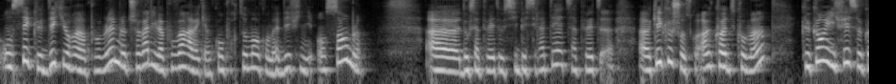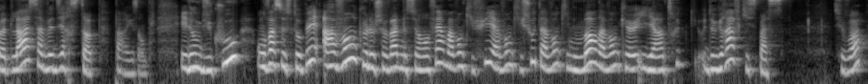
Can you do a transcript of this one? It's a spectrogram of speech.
on sait que dès qu'il y aura un problème, notre cheval, il va pouvoir, avec un comportement qu'on a défini ensemble, euh, donc ça peut être aussi baisser la tête, ça peut être euh, euh, quelque chose, quoi, un code commun, que quand il fait ce code-là, ça veut dire stop, par exemple. Et donc du coup, on va se stopper avant que le cheval ne se renferme, avant qu'il fuit, avant qu'il shoote, avant qu'il nous morde, avant qu'il y ait un truc de grave qui se passe tu vois.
